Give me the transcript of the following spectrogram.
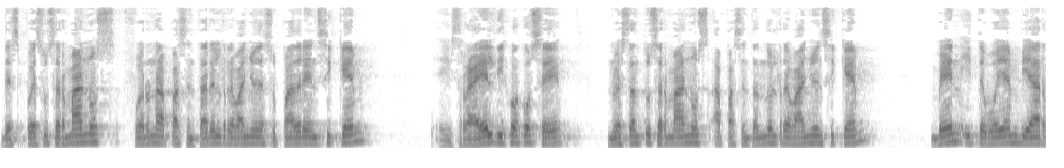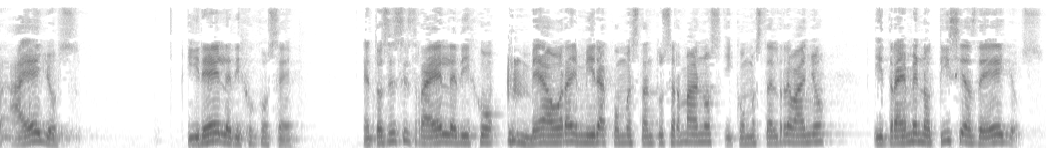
Después sus hermanos fueron a apacentar el rebaño de su padre en Siquem. E Israel dijo a José, ¿No están tus hermanos apacentando el rebaño en Siquem? Ven y te voy a enviar a ellos. Iré, le dijo José. Entonces Israel le dijo, Ve ahora y mira cómo están tus hermanos y cómo está el rebaño, y tráeme noticias de ellos.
